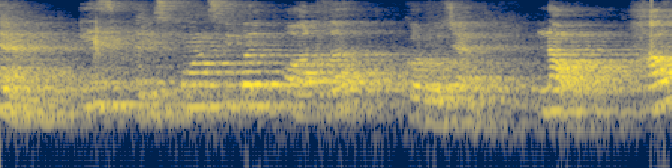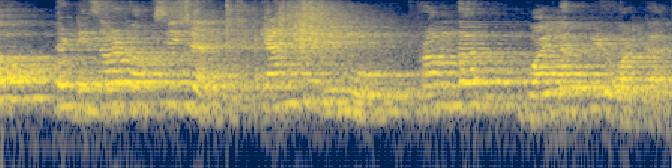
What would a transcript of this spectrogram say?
oxygen is responsible for the corrosion. Now how the dissolved oxygen can be removed from the boiler feed water?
